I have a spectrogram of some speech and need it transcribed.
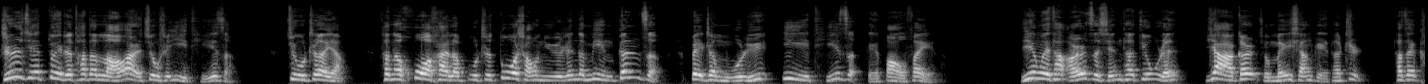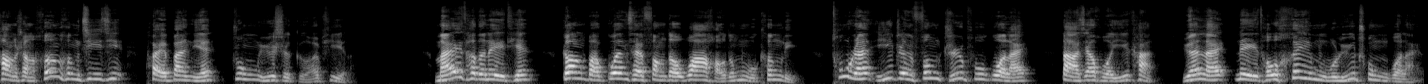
直接对着他的老二就是一蹄子，就这样，他那祸害了不知多少女人的命根子被这母驴一蹄子给报废了。因为他儿子嫌他丢人，压根儿就没想给他治。他在炕上哼哼唧唧快半年，终于是嗝屁了。埋他的那天，刚把棺材放到挖好的墓坑里，突然一阵风直扑过来，大家伙一看，原来那头黑母驴冲过来了。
